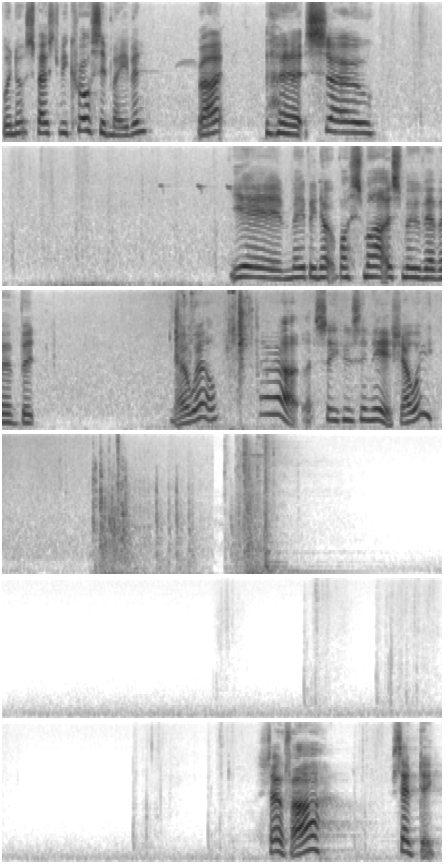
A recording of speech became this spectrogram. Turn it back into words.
we're not supposed to be crossing Maven, right? so... Yeah, maybe not my smartest move ever, but... Oh well. Alright, let's see who's in here, shall we? So far, it's empty.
